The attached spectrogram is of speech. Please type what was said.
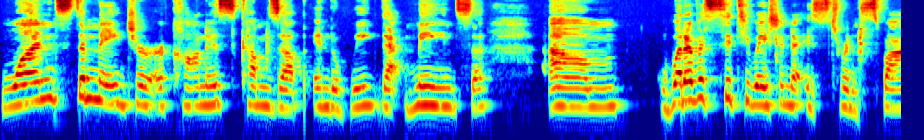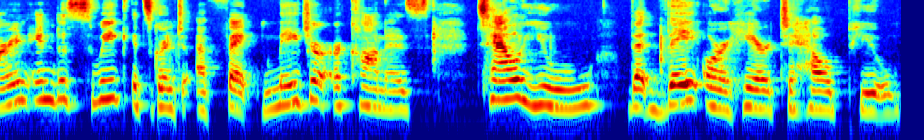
once the major arcanist comes up in the week. That means um, whatever situation that is transpiring in this week it's going to affect major arcanas tell you that they are here to help you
